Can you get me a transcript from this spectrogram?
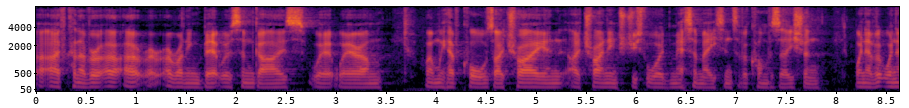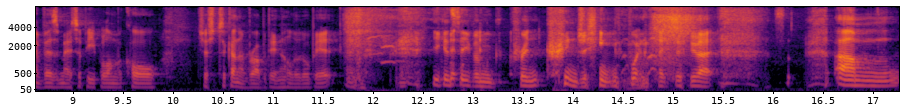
I've kind of a, a, a running bet with some guys where, where um, when we have calls, I try and I try and introduce the word MetaMate into the conversation whenever whenever there's Meta people on the call, just to kind of rub it in a little bit. You can see them crin- cringing when I do that. Um,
